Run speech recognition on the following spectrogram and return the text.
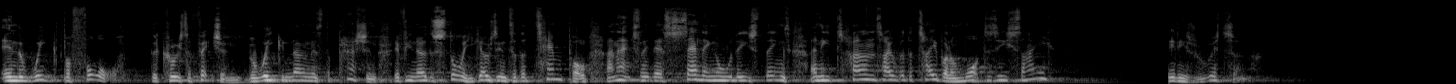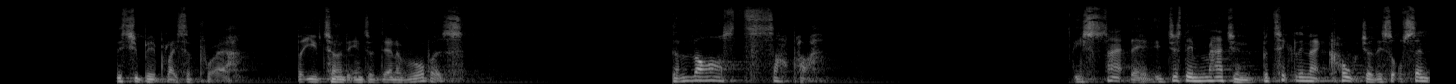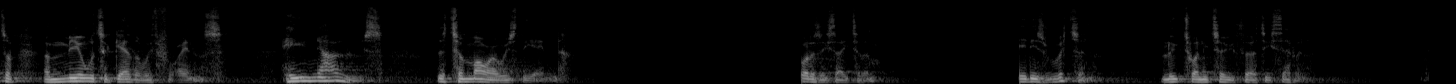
in the week before the crucifixion, the week known as the Passion, if you know the story, he goes into the temple and actually they're selling all these things and he turns over the table and what does he say? It is written. This should be a place of prayer, but you've turned it into a den of robbers. The Last Supper. He sat there. Just imagine, particularly in that culture, this sort of sense of a meal together with friends. He knows that tomorrow is the end. What does he say to them? It is written, Luke 22 37.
